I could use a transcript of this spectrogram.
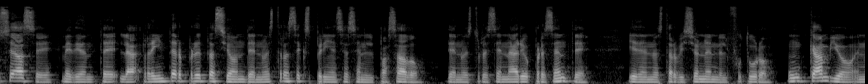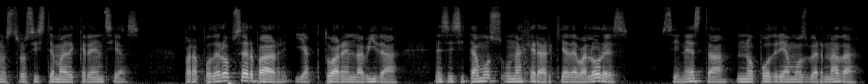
se hace mediante la reinterpretación de nuestras experiencias en el pasado, de nuestro escenario presente y de nuestra visión en el futuro, un cambio en nuestro sistema de creencias. Para poder observar y actuar en la vida necesitamos una jerarquía de valores. Sin esta no podríamos ver nada.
